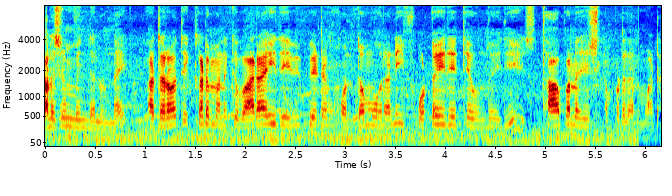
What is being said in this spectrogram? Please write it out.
కలశం బిందెలు ఉన్నాయి ఆ తర్వాత ఇక్కడ మనకి వారాహి దేవి పీఠం కొంతమూరు అని ఫోటో ఏదైతే ఉందో ఇది స్థాపన చేసినప్పటిదనమాట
